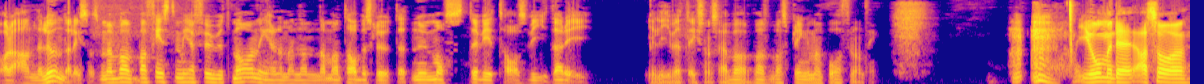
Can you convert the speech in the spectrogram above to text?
bara annorlunda. Liksom. Men vad, finns det mer för utmaningar när man, när man tar beslutet? Nu måste vi ta oss vidare i, i livet. Liksom. Så vad, vad, springer man på för någonting? Jo, men det, alltså,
